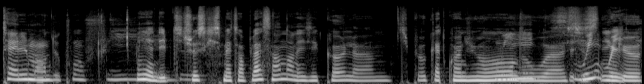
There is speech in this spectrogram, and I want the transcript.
tellement de conflits. Il y a des petites choses qui se mettent en place hein, dans les écoles, euh, un petit peu aux quatre coins du monde, Oui. ou euh, si Oui. ce n'est Oui. que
